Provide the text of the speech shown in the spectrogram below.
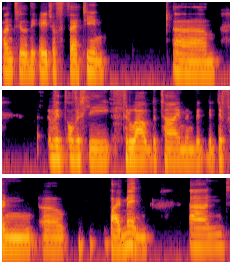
until the age of 13 um, with obviously throughout the time and with, with different uh, by men. And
